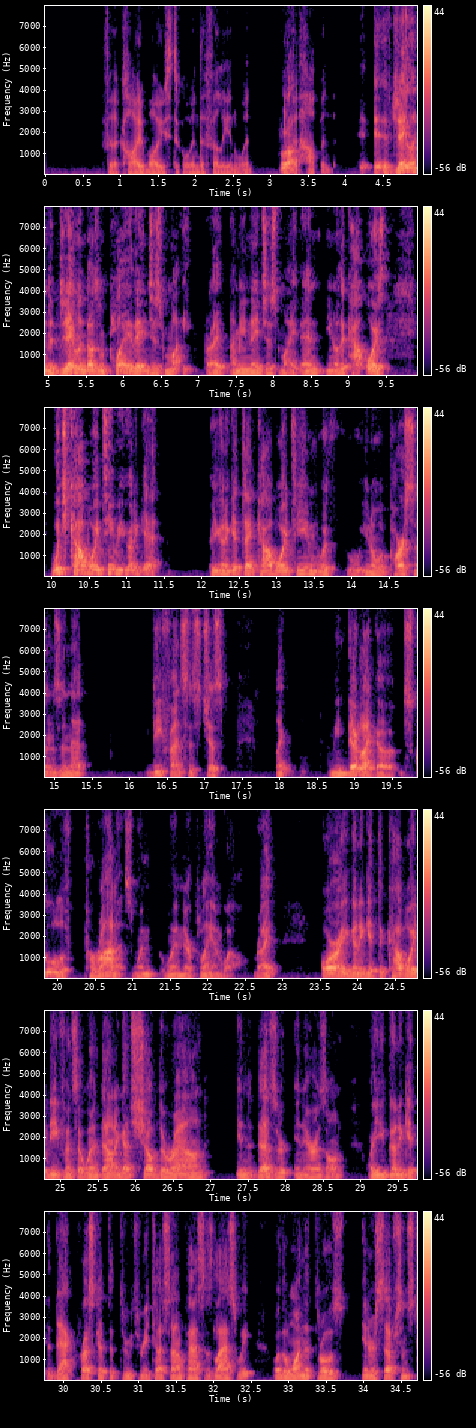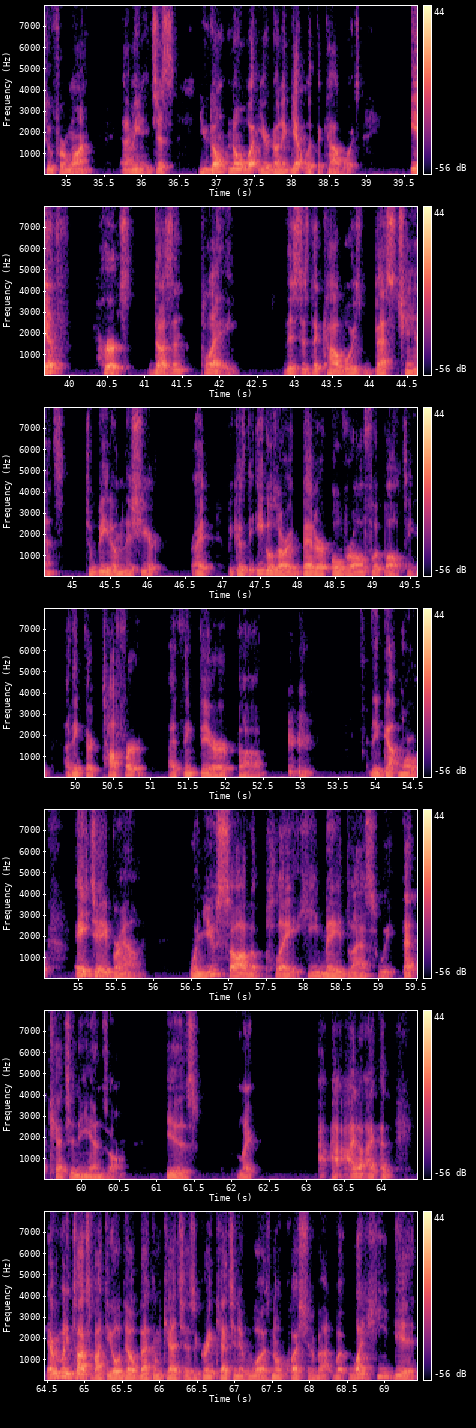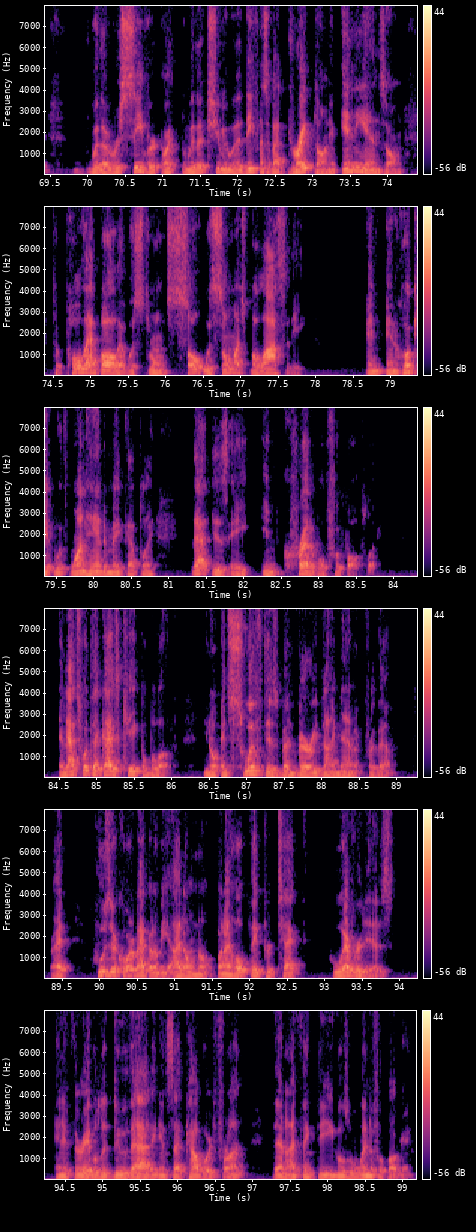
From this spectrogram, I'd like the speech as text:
for the Cowboys to go into Philly and win well, if it happened. If Jalen if Jalen doesn't play, they just might, right? I mean, they just might. And you know, the Cowboys. Which Cowboy team are you going to get? Are you going to get that Cowboy team with you know with Parsons and that defense is just like I mean they're like a school of piranhas when when they're playing well, right? Or are you going to get the Cowboy defense that went down and got shoved around in the desert in Arizona? Are you going to get the Dak Prescott that threw three touchdown passes last week, or the one that throws interceptions two for one? I mean, it's just you don't know what you're going to get with the Cowboys. If Hurts doesn't play, this is the Cowboys' best chance to beat them this year, right? Because the Eagles are a better overall football team. I think they're tougher. I think they're uh, they've got more. AJ Brown, when you saw the play he made last week, that catch in the end zone is like I, don't. I, I, everybody talks about the Odell Beckham catch as a great catch, and it was no question about it. But what he did with a receiver or with a, excuse me with a defensive back draped on him in the end zone to pull that ball that was thrown so with so much velocity and and hook it with one hand and make that play that is a incredible football play. And that's what that guy's capable of you know and swift has been very dynamic for them right? Who's their quarterback going to be? I don't know but i hope they protect whoever it is. And if they're able to do that against that cowboy front then i think the eagles will win the football game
